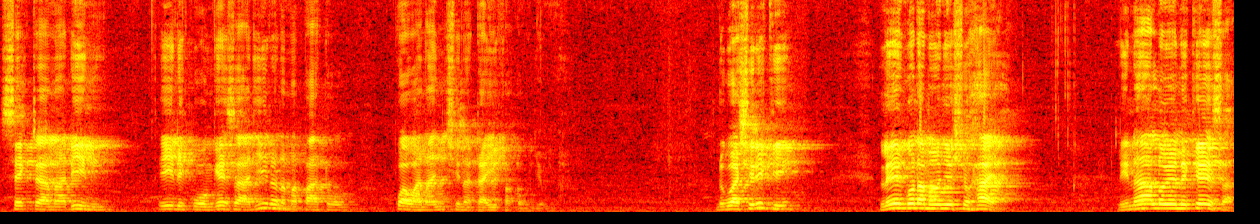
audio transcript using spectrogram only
sekta ya madini ili kuongeza ajira na mapato kwa wananchi na taifa kwa ujumla. Ndugu washiriki, lengo la maonyesho haya linaloelekeza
